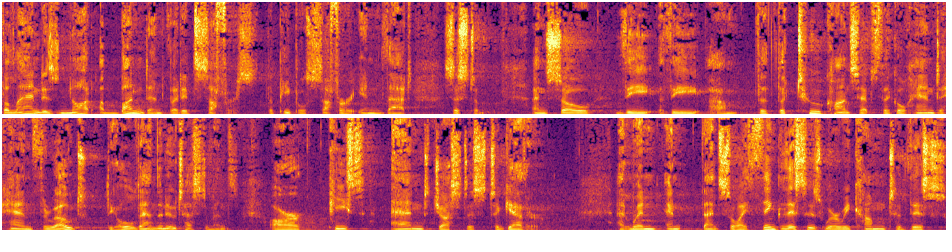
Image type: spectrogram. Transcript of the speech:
the land is not abundant, but it suffers. The people suffer in that system. And so the, the, um, the, the two concepts that go hand to hand throughout the Old and the New Testaments are peace and justice together. And when and, and so I think this is where we come to this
